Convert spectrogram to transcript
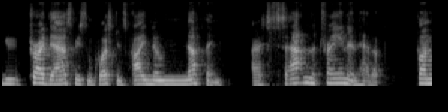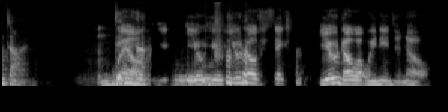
you tried to ask me some questions. I know nothing. I sat in the train and had a fun time. Didn't well, you you you know things. You know what we need to know,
